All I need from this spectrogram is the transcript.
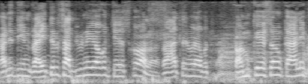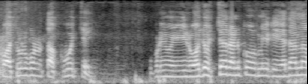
కానీ దీని రైతులు సద్వినియోగం చేసుకోవాలి. రాత్రి కమ్ముకేసాం కానీ పశువులు కూడా తక్కువ వచ్చాయి. ఇప్పుడు ఈ రోజు వచ్చారనుకో మీకు ఏదన్నా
